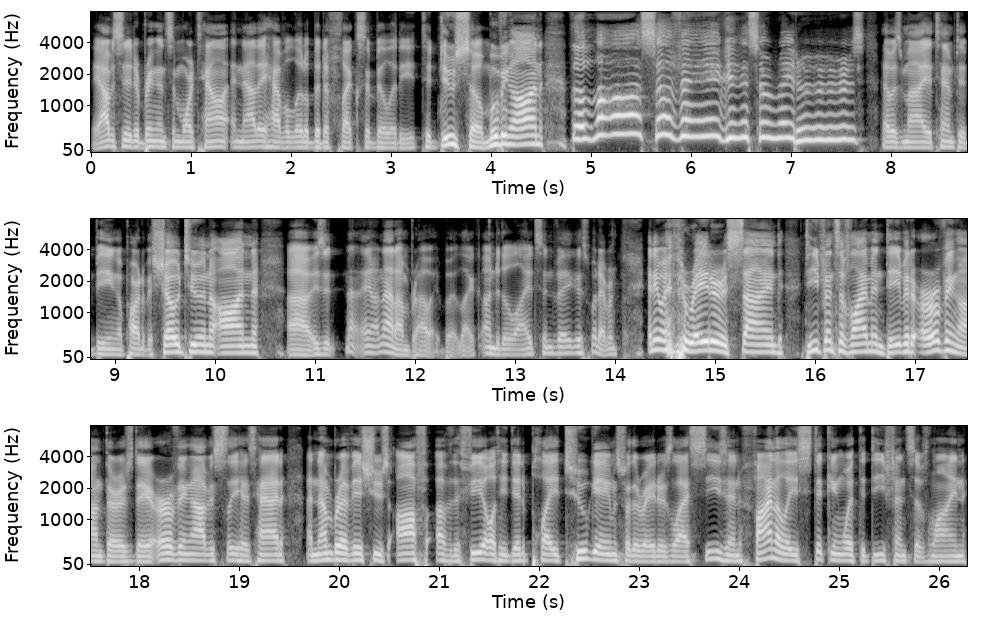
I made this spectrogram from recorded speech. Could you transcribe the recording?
They obviously need to bring in some more talent, and now they have a little bit of flexibility to do so. Moving on, the Las Vegas Raiders. That was my attempt at being a part of a show tune on, uh, is it not, not on Broadway, but like Under the Lights in Vegas, whatever. Anyway, the Raiders signed defensive lineman David Irving on Thursday. Irving obviously has had a number of issues off of the field. He did play two games for the Raiders last season, finally sticking with the defensive line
